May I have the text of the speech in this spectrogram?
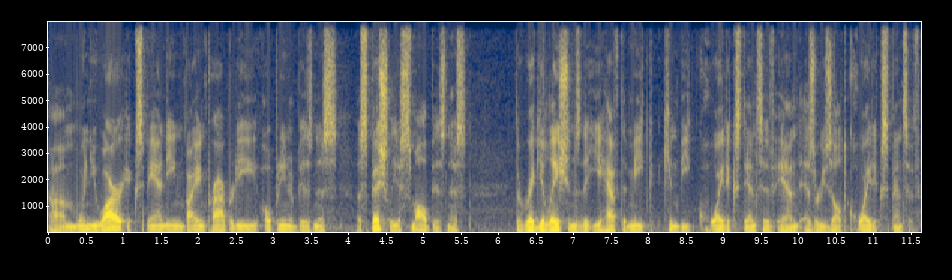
um, when you are expanding, buying property, opening a business, especially a small business, the regulations that you have to meet can be quite extensive and, as a result, quite expensive.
